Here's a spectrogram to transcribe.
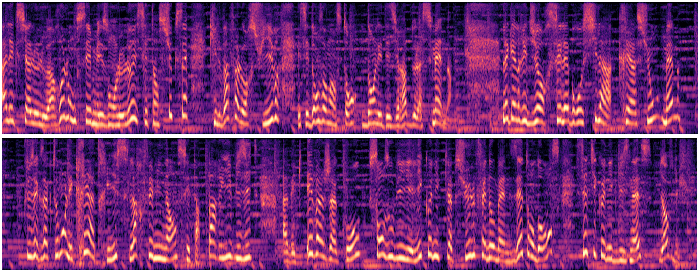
Alexia Leleu a relancé Maison Leleu et c'est un succès qu'il va falloir suivre. Et c'est dans un instant dans les désirables de la semaine. La galerie Dior célèbre aussi la création, même plus exactement les créatrices. L'art féminin, c'est à Paris. Visite avec Eva Jaco, sans oublier l'iconique capsule Phénomènes et tendances. C'est Iconic Business. Bienvenue.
